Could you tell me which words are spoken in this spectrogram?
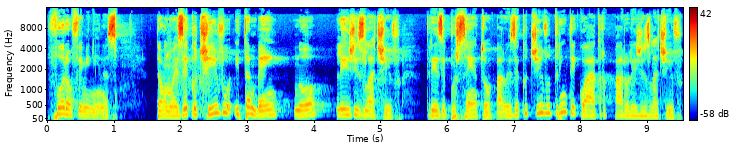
foram femininas. Então, no executivo e também no legislativo. 13% para o executivo, 34% para o legislativo.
